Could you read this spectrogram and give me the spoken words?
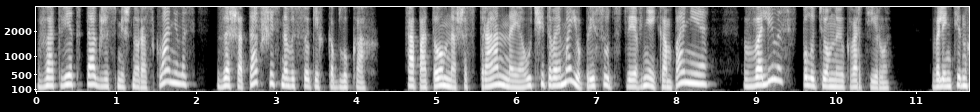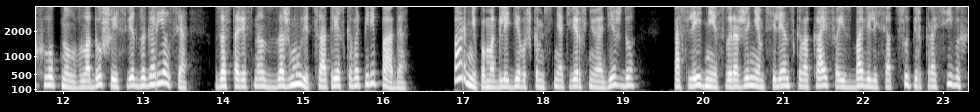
в ответ также смешно раскланялась, зашатавшись на высоких каблуках. А потом наша странная, учитывая мое присутствие в ней компания, ввалилась в полутемную квартиру. Валентин хлопнул в ладоши, и свет загорелся, заставив нас зажмуриться от резкого перепада. Парни помогли девушкам снять верхнюю одежду. Последние с выражением вселенского кайфа избавились от суперкрасивых,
